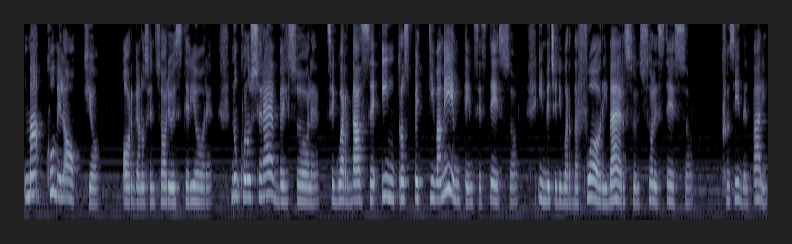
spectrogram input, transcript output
Ma come l'occhio, organo sensorio esteriore, non conoscerebbe il sole se guardasse introspettivamente in se stesso, invece di guardare fuori verso il sole stesso. Così del pari,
